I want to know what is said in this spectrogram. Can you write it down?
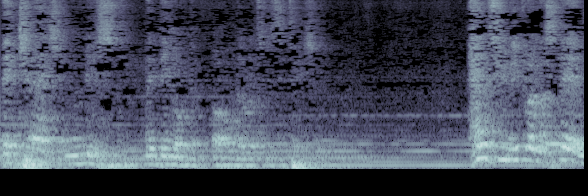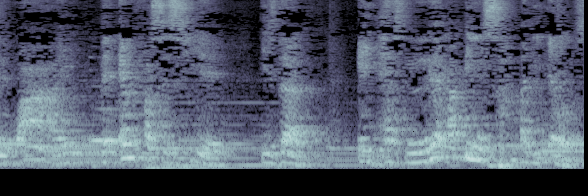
The church missed the day of the, of the Lord's visitation. Hence, you need to understand why the emphasis here is that it has never been somebody else.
